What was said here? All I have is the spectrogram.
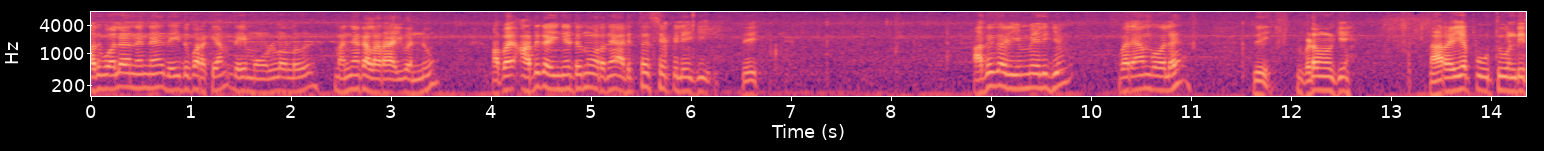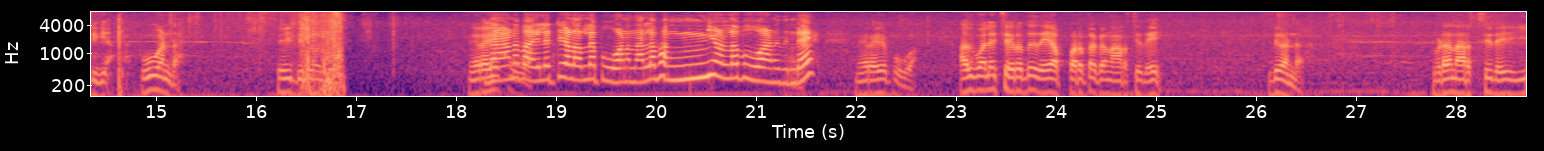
അതുപോലെ തന്നെ ദേ ഇത് പറിക്കാം. ദേ മുകളിലുള്ളത് മഞ്ഞ കളറായി വന്നു. അപ്പോൾ അത് കഴിഞ്ഞിട്ടെന്ന് പറഞ്ഞാൽ അടുത്ത സ്റ്റെപ്പിലേക്ക് ദേ. അത് കഴിയുമ്പോഴേക്കും വരാൻ പോലെ ദേ ഇവിടെ നോക്കി. നിറയെ പൂത്തുകൊണ്ടിരിക്കുക പൂ കണ്ട ദേ ഇതിലുണ്ട് ഇതാണ് വയലറ്റ് കളറിലെ പൂവാണ്. നല്ല ഭംഗിയുള്ള പൂവാണ് ഇതിന്റെ നിറയെ പൂവാണ് അതുപോലെ ചെറുത് ദേ അപ്പുറത്തൊക്കെ നിറച്ച് ദേ. ഇത് കണ്ട. ഇവിടെ നിറച്ച് ദേ ഈ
